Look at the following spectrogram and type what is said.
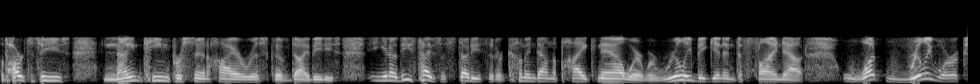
of heart disease. 19% higher risk of diabetes. You know, these types of studies that are coming down the pike now where we're really beginning to find out what really works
